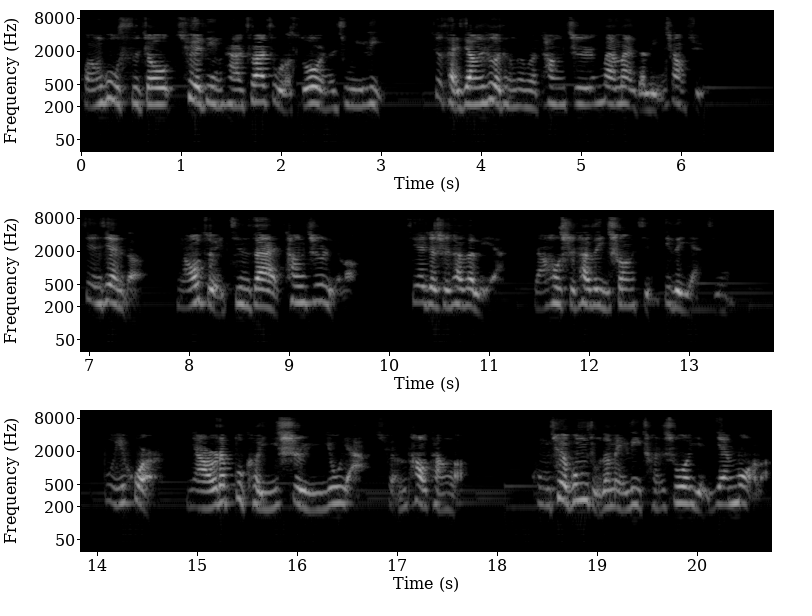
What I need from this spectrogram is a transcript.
环顾四周，确定它抓住了所有人的注意力，这才将热腾腾的汤汁慢慢的淋上去。渐渐的，鸟嘴浸在汤汁里了，接着是它的脸，然后是它的一双紧闭的眼睛。不一会儿，鸟儿的不可一世与优雅全泡汤了，孔雀公主的美丽传说也淹没了。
